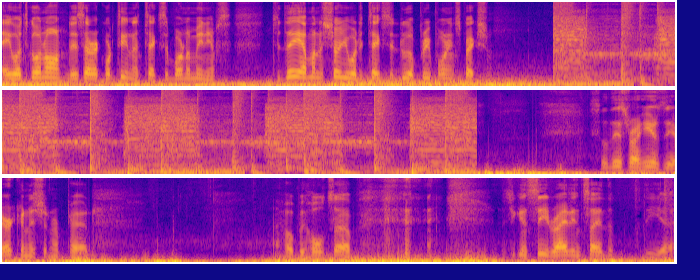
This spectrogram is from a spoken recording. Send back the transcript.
Hey, what's going on? This is Erik Cortina, Texas Barndominiums. Today I'm going to show you what it takes to do a pre-pour inspection. So this right here is the air conditioner pad. I hope it holds up. As you can see right inside the, the uh,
